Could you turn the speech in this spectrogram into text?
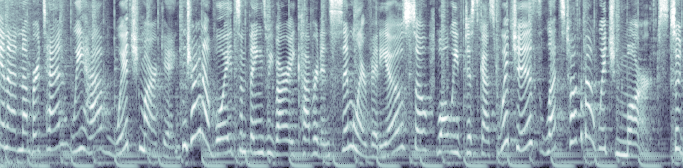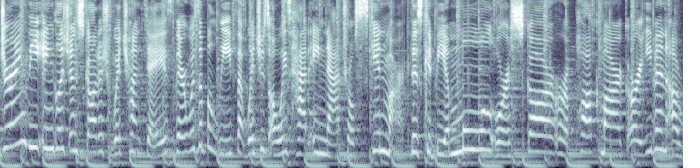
in at number 10, we have witch marking. I'm trying to avoid some things we've already covered in similar videos, so while we've discussed witches, let's talk about witch marks. So during the English and Scottish witch hunt days, there was a belief that witches always had a natural skin mark. This could be a mole, or a scar, or a pock mark, or even a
